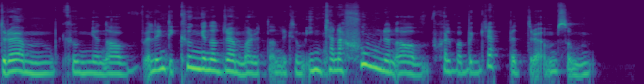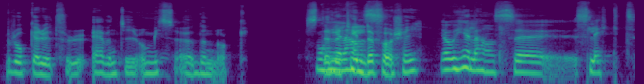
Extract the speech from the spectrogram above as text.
drömkungen av, eller inte kungen av drömmar utan liksom inkarnationen av själva begreppet dröm som råkar ut för äventyr och missöden och ställer hela till hans- det för sig. Ja, och hela hans eh, släkt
